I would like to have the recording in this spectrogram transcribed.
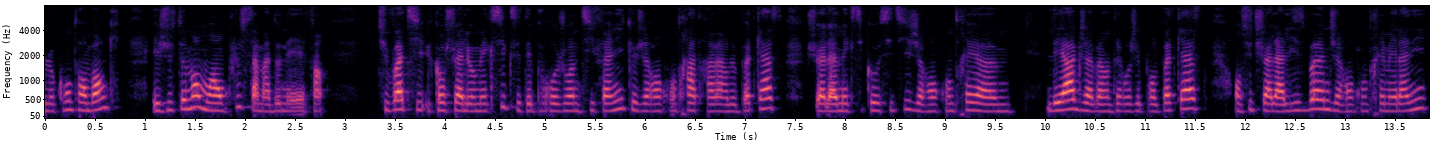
le, compte en banque. Et justement, moi, en plus, ça m'a donné. Enfin, tu vois, quand je suis allée au Mexique, c'était pour rejoindre Tiffany que j'ai rencontrée à travers le podcast. Je suis allée à Mexico City, j'ai rencontré Léa que j'avais interrogée pour le podcast. Ensuite, je suis allée à Lisbonne, j'ai rencontré Mélanie.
